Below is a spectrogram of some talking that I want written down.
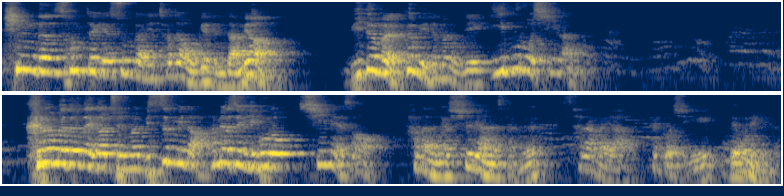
힘든 선택의 순간이 찾아오게 된다면 믿음을 그 믿음을 우리의 입으로 시인하는 거예요. 그럼에도 내가 주님을 믿습니다 하면서 입으로 시인해서 하나님을 신뢰하는 삶을 살아가야 할 것이기 때문입니다.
